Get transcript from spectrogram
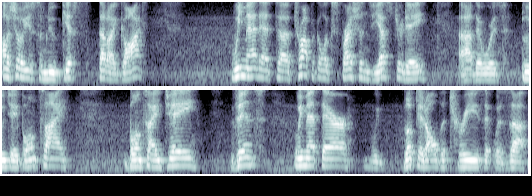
I'll show you some new gifts that I got. We met at uh, Tropical Expressions yesterday. Uh, there was Blue Jay Bonsai, Bonsai Jay, Vince. We met there. We looked at all the trees. It was uh,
